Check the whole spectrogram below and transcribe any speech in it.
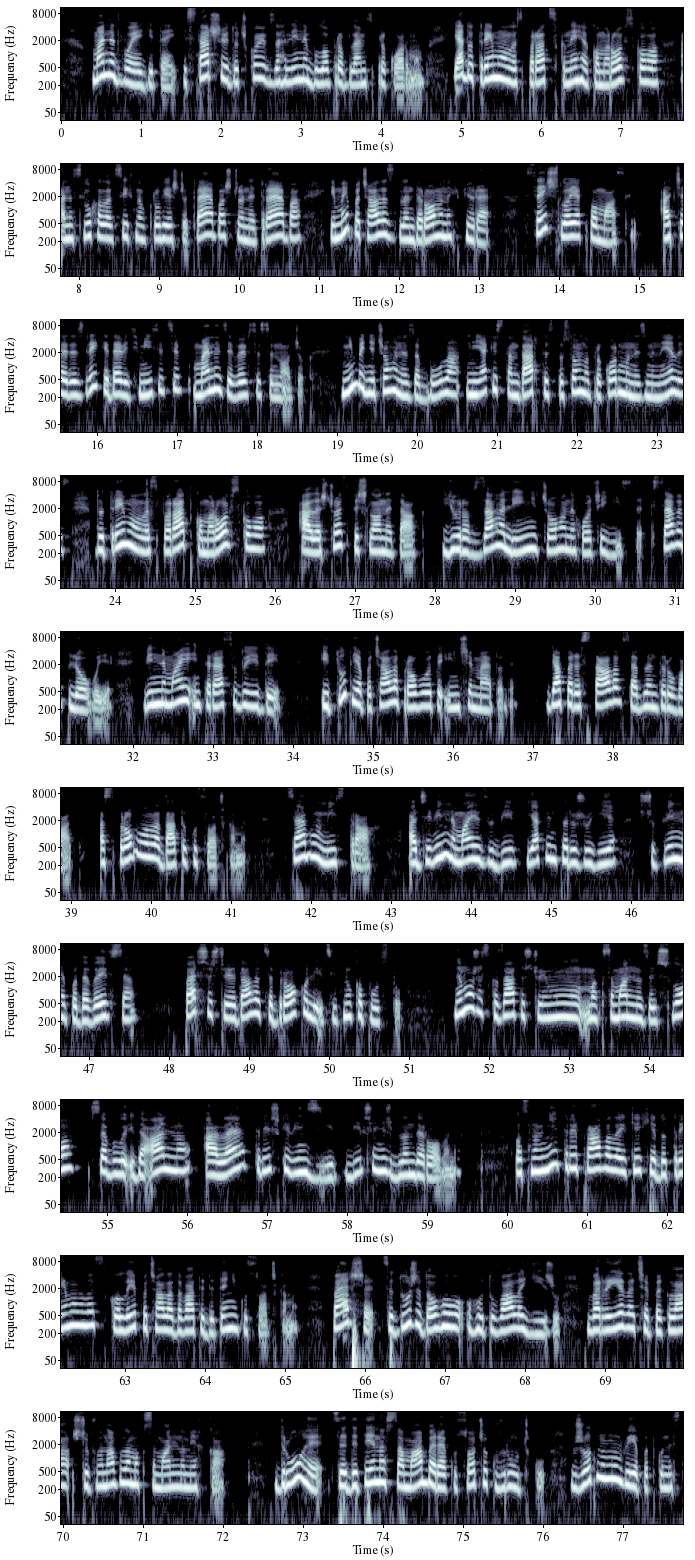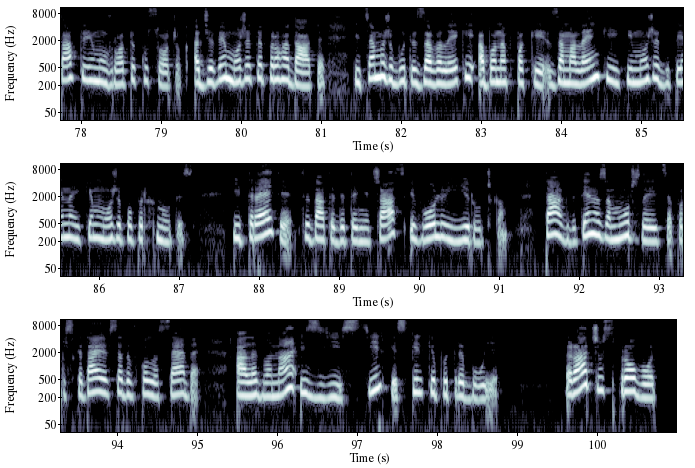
У мене двоє дітей, і старшою дочкою взагалі не було проблем з прикормом. Я дотримувалась порад з книги Комаровського, а не слухала всіх навкруги, що треба, що не треба, і ми почали з блендерованих пюре. Все йшло як по маслу. А через рік і 9 місяців у мене з'явився синочок. Ніби нічого не забула, ніякі стандарти стосовно прикорму не змінились, дотримувалась порад Комаровського, але щось пішло не так. Юра взагалі нічого не хоче їсти, все випльовує, він не має інтересу до їди. І тут я почала пробувати інші методи. Я перестала все блендерувати, а спробувала дати кусочками. Це був мій страх, адже він не має зубів, як він пережує, щоб він не подавився. Перше, що я дала, це броколі і цвітну капусту. Не можу сказати, що йому максимально зайшло, все було ідеально, але трішки він з'їв, більше, ніж блендероване. Основні три правила, яких я дотримувалась, коли почала давати дитині кусочками. Перше, це дуже довго готувала їжу, варила чи пекла, щоб вона була максимально м'яка. Друге, це дитина сама бере кусочок в ручку. В жодному випадку не ставте йому в роти кусочок, адже ви можете прогадати, і це може бути за великий або навпаки, за маленький, який може дитина, яким може поперхнутись. І третє це дати дитині час і волю її ручкам. Так, дитина замурзається, порозкидає все довкола себе, але вона і з'їсть стільки, скільки потребує. Раджу спробувати.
